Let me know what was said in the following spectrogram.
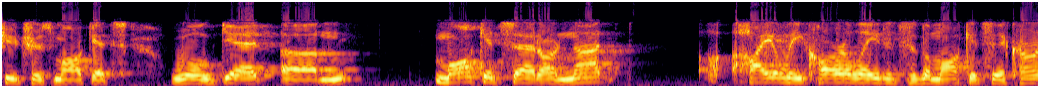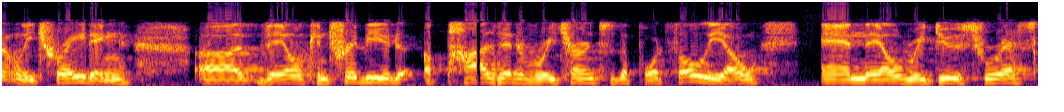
futures markets will get um, markets that are not highly correlated to the markets they're currently trading. Uh, they'll contribute a positive return to the portfolio and they'll reduce risk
